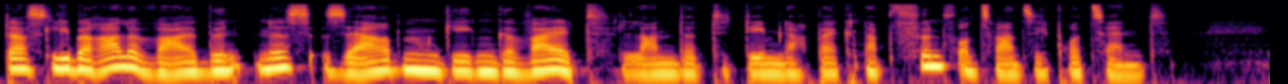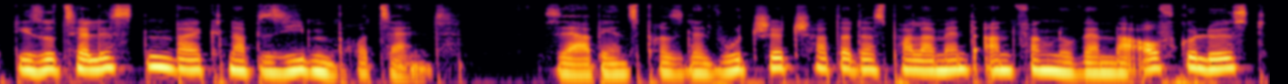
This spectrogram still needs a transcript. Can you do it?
Das liberale Wahlbündnis Serben gegen Gewalt landet demnach bei knapp 25 Prozent. Die Sozialisten bei knapp 7 Prozent. Serbiens Präsident Vucic hatte das Parlament Anfang November aufgelöst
